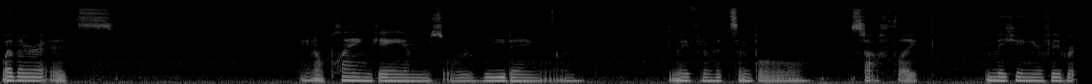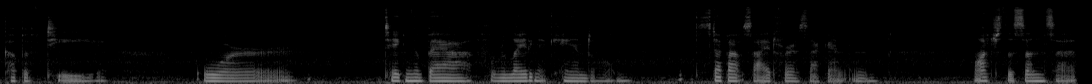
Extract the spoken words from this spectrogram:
whether it's you know, playing games or reading, or, you know, even if it's simple stuff like making your favorite cup of tea or taking a bath or lighting a candle. Step outside for a second and watch the sunset.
